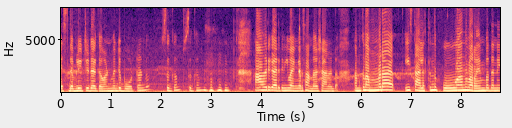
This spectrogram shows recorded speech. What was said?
എസ് ഡബ്ല്യു ടിയുടെ ഗവൺമെന്റ് ബോട്ടുണ്ട്. സുഖം സുഖം. ആ ഒരു കാര്യത്തിൽ എനിക്ക് ഭയങ്കര സന്തോഷമാണ് കേട്ടോ. നമുക്ക് നമ്മുടെ ഈ സ്ഥലത്തു നിന്ന് പോവാന്ന് പറയുമ്പോൾ തന്നെ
